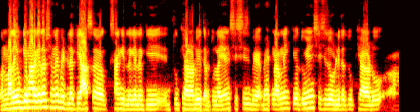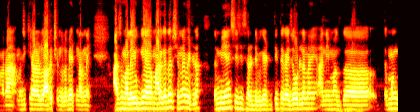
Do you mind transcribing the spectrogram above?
पण मला योग्य मार्गदर्शन नाही भेटलं की असं सांगितलं गेलं की तू खेळाडू आहे तर तुला एनसीसी भेटणार नाही किंवा तू एनसीसी जोडली तर तू खेळाडू म्हणजे खेळाडू आरक्षण तुला भेटणार नाही. असं मला योग्य मार्गदर्शन नाही भेटलं. तर मी एनसीसी सर्टिफिकेट तिथं काही जोडलं नाही आणि मग मग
